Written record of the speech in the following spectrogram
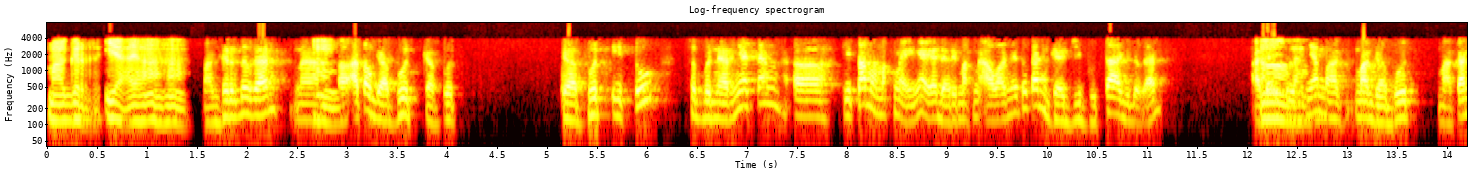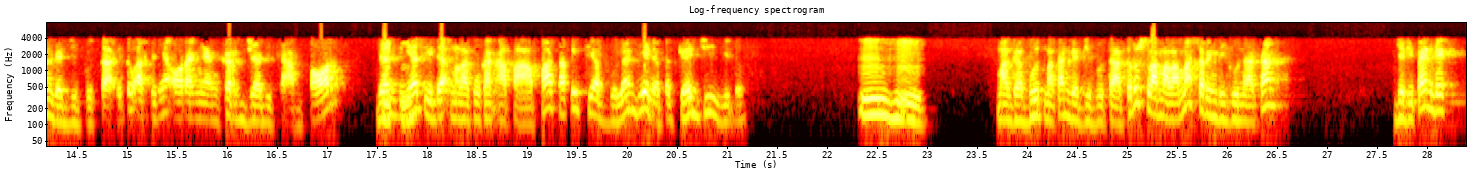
Mager. Iya, ya. aha. Mager tuh kan, nah Hmm. eh, atau gabut, gabut. Gabut itu sebenarnya kan eh, kita memaknainya ya dari makna awalnya itu kan gaji buta gitu kan. Ada Hmm. istilahnya mag- magabut, makan gaji buta. Itu artinya orang yang kerja di kantor dan Mhm. dia tidak melakukan apa-apa tapi tiap bulan dia dapat gaji gitu. Mhm. Magabut makan gaji buta. Terus lama-lama sering digunakan jadi pendek.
